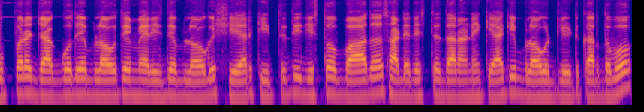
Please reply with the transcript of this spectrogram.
ਉੱਪਰ ਜਾਗੋ ਦੇ ਬਲੌਗ ਤੇ ਮੈਰਿਜ ਦੇ ਬਲੌਗ ਸ਼ੇਅਰ ਕੀਤੇ ਸੀ, ਜਿਸ ਤੋਂ ਬਾਅਦ ਸਾਡੇ ਰਿਸ਼ਤੇਦਾਰਾਂ ਨੇ ਕਿਹਾ ਕਿ ਬਲੌਗ ਡਿਲੀਟ ਕਰ ਦਵੋ,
